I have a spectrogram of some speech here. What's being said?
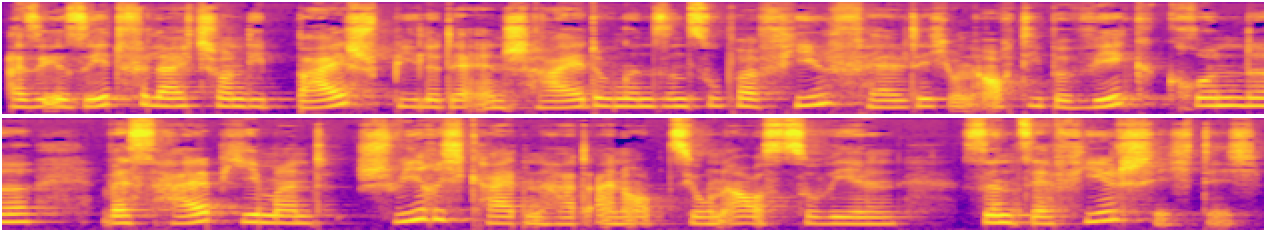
Also ihr seht vielleicht schon, die Beispiele der Entscheidungen sind super vielfältig und auch die Beweggründe, weshalb jemand Schwierigkeiten hat, eine Option auszuwählen, sind sehr vielschichtig.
